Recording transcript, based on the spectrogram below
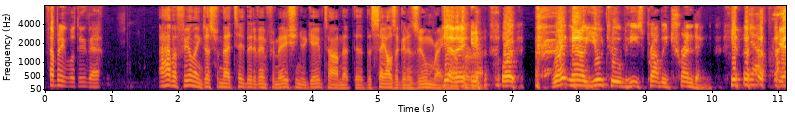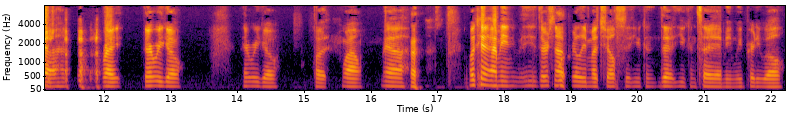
somebody will do that. I have a feeling just from that tidbit of information you gave, Tom, that the, the sales are going to zoom right Yeah, now. they, for, uh, or right now YouTube, he's probably trending. yeah. Yeah, right. There we go. There we go. But wow, yeah. what can I mean? There's not really much else that you can that you can say. I mean, we pretty well.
